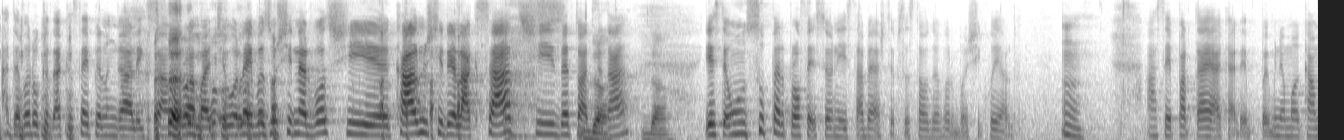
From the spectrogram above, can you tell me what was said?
Adevărul că dacă stai pe lângă Alexandru Abagiu, l-ai văzut și nervos și calm și relaxat și de toate, da? da? da. Este un super profesionist, abia aștept să stau de vorbă și cu el. Mm. Asta e partea aia care pe mine mă, cam,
